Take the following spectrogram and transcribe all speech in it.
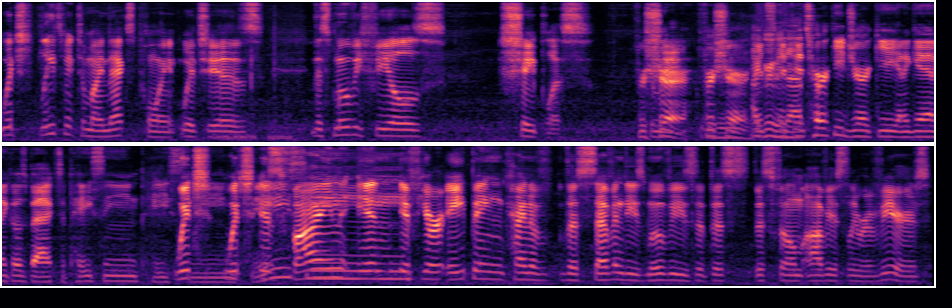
which leads me to my next point which is this movie feels shapeless. For to me. sure, for sure. I agree it's, with it- that. It's herky jerky, and again, it goes back to pacing, pacing, which which is fine in if you're aping kind of the 70s movies that this this film obviously reveres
